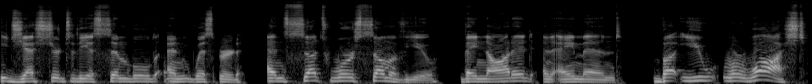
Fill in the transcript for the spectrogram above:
he gestured to the assembled and whispered, And such were some of you. They nodded and amened but you were washed.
